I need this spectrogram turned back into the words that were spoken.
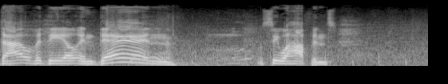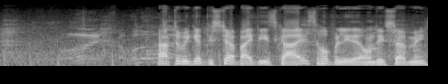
that over deal, and then we'll see what happens. After we get disturbed by these guys, hopefully they don't disturb me.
